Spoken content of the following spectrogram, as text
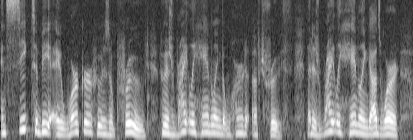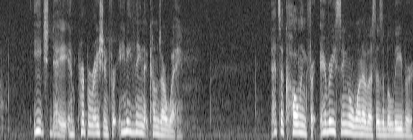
and seek to be a worker who is approved, who is rightly handling the word of truth, that is rightly handling God's word each day in preparation for anything that comes our way. That's a calling for every single one of us as a believer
